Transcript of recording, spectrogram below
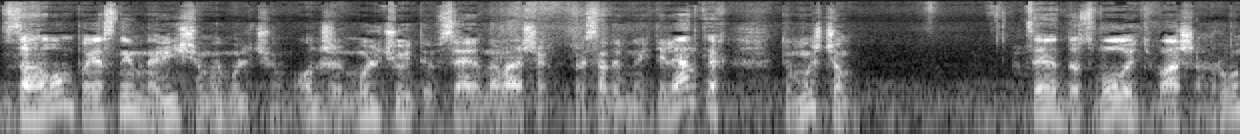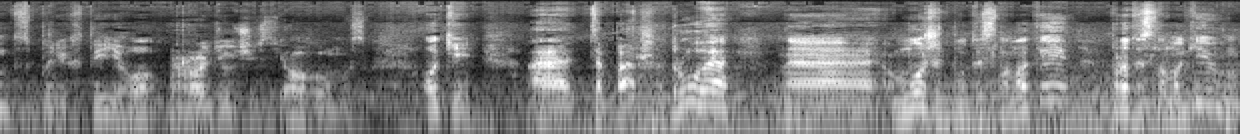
загалом пояснив, навіщо ми мульчуємо. Отже, мульчуйте все на ваших присадибних ділянках, тому що це дозволить ваш ґрунт зберігти його родючість, його гумус. Окей, е, це перше. Друге, е, можуть бути слимаки. Проти слимаків м,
